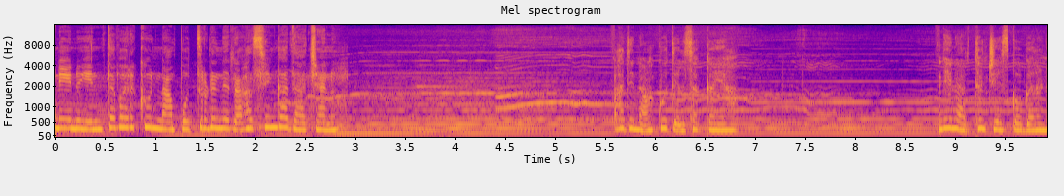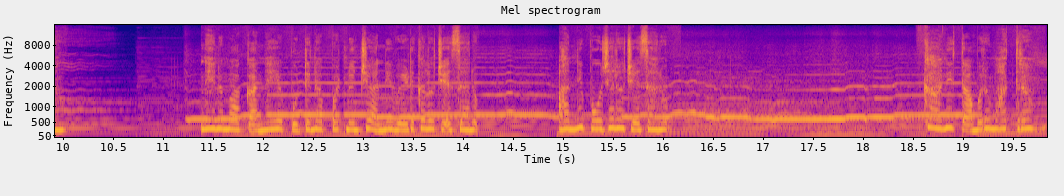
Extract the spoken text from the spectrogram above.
నేను ఇంతవరకు నా పుత్రుడిని రహస్యంగా దాచాను. అది నాకు తెలుసక్కయ్యా. నేను అర్థం చేసుకోగలను. నేను మా కన్నయ్య పుట్టినప్పటి నుంచి అన్ని వేడుకలు చేశాను. అన్ని పూజలు చేశాను. కానీ తమరు మాత్రం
